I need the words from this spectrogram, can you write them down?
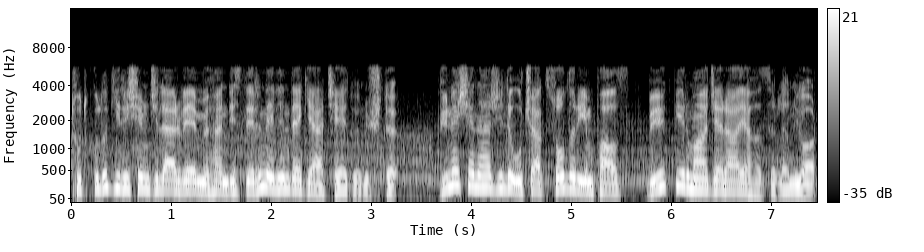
tutkulu girişimciler ve mühendislerin elinde gerçeğe dönüştü. Güneş enerjili uçak Solar Impulse büyük bir maceraya hazırlanıyor.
